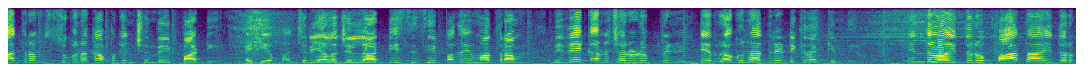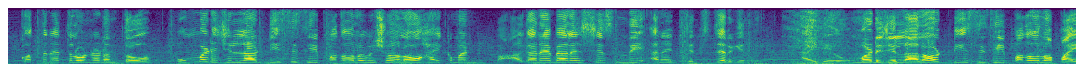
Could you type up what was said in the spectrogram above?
ఆత్రం సుగుణకు అప్పగించింది పార్టీ. అయితే మంచిర్యాల జిల్లా డీసీసీ పదవి మాత్రం వివేక్ అనుచరుడు పిన్నింటి రఘునాథ్ రెడ్డికి దక్కింది. ఇందులో ఇద్దరు పాత ఇద్దరు కొత్త నేతలు ఉండడంతో ఉమ్మడి జిల్లా డీసీసీ పదవుల విషయంలో హైకమాండ్ బాగానే బ్యాలెన్స్ చేసింది అనే చర్చ జరిగింది. అయితే ఉమ్మడి జిల్లాలో డీసీసీ పదవులపై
